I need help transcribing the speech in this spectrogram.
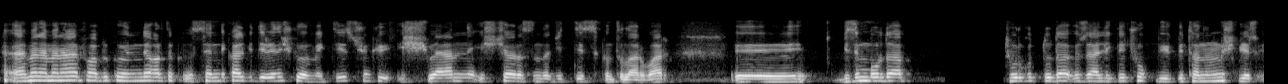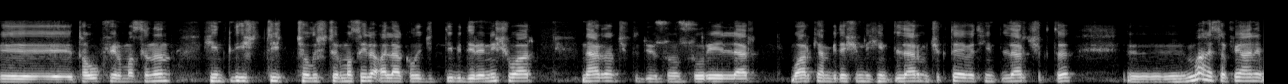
hemen hemen her fabrika önünde artık sendikal bir direniş görmekteyiz. Çünkü işverenle işçi arasında ciddi sıkıntılar var. Ee, bizim burada Turgutlu'da özellikle çok büyük bir tanınmış bir e, tavuk firmasının Hintli işçi çalıştırmasıyla alakalı ciddi bir direniş var. Nereden çıktı diyorsunuz Suriyeliler varken bir de şimdi Hintliler mi çıktı? Evet Hintliler çıktı. Ee, maalesef yani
